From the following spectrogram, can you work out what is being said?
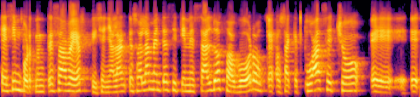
es importante saber y señalar que solamente si tienes saldo a favor, o, que, o sea, que tú has hecho, eh, eh,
